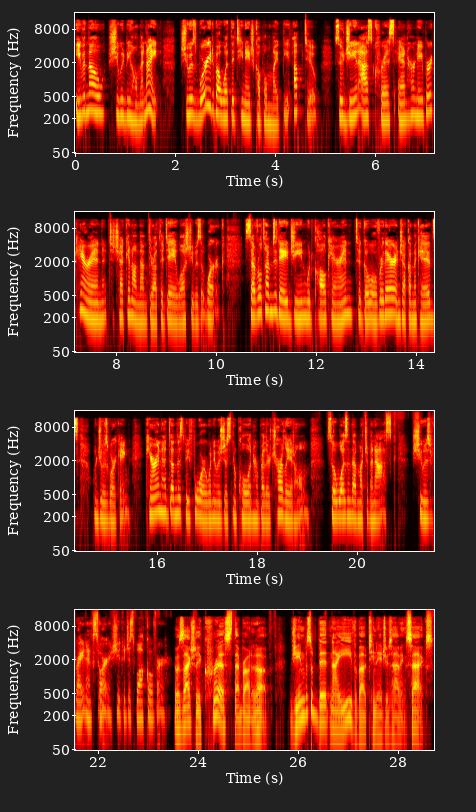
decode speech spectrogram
even though she would be home at night. She was worried about what the teenage couple might be up to. So Jeanne asked Chris and her neighbor Karen to check in on them throughout the day while she was at work. Several times a day, Jeanne would call Karen to go over there and check on the kids when she was working. Karen had done this before when it was just Nicole and her brother Charlie at home, so it wasn't that much of an ask. She was right next door. She could just walk over. It was actually Chris that brought it up. Jeanne was a bit naive about teenagers having sex,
